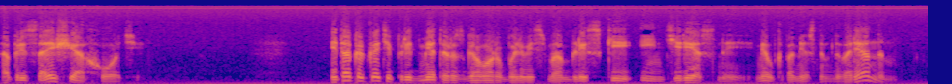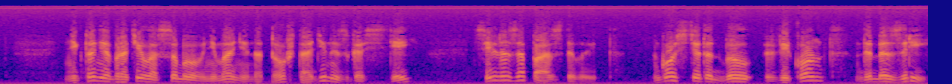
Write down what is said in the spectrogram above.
о предстоящей охоте. И так как эти предметы разговора были весьма близки и интересны мелкопоместным дворянам, никто не обратил особого внимания на то, что один из гостей сильно запаздывает. Гость этот был Виконт де Безри,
